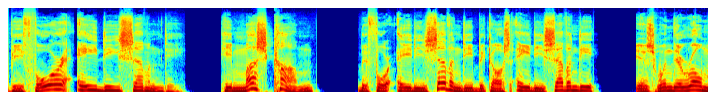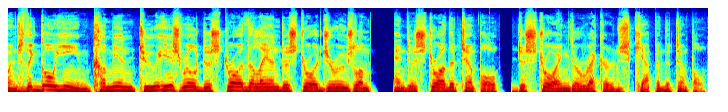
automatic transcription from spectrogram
before AD 70. He must come before AD 70 because AD 70 is when the Romans, the Goyim, come into Israel, destroy the land, destroy Jerusalem, and destroy the temple, destroying the records kept in the temple.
